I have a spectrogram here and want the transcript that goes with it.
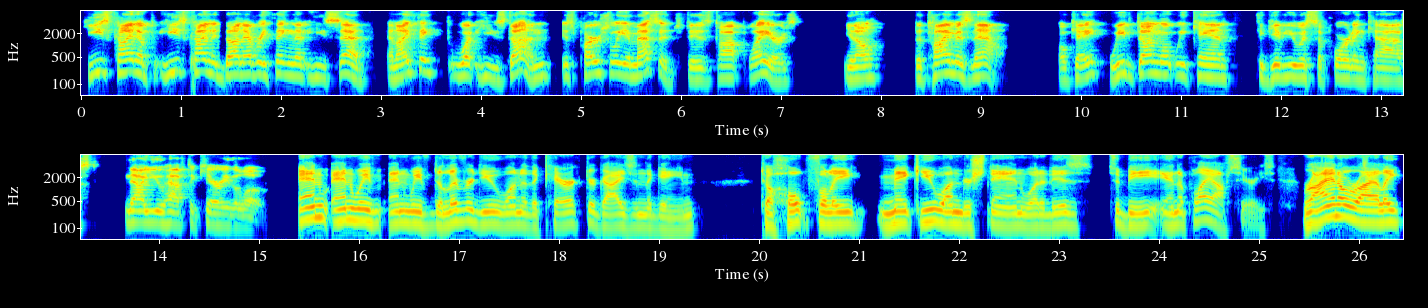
he's kind of he's kind of done everything that he said, and I think what he's done is partially a message to his top players. You know, the time is now. Okay, we've done what we can to give you a supporting cast. Now you have to carry the load. And and we've and we've delivered you one of the character guys in the game to hopefully make you understand what it is to be in a playoff series. Ryan O'Reilly,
